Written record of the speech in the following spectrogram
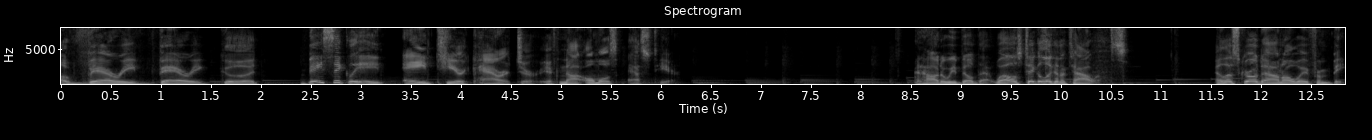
a very, very good, basically an A tier character, if not almost S tier? And how do we build that? Well, let's take a look at the talents. And let's scroll down all the way from B.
